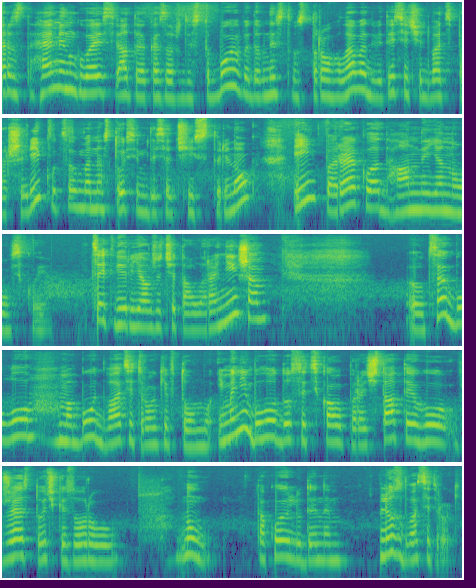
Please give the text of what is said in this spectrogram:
Ерст Гемінгвей, свято, яке завжди з тобою, видавництво Старого Лева 2021 рік. Це в мене 176 сторінок. І переклад Ганни Яновської. Цей твір я вже читала раніше. Це було, мабуть, 20 років тому. І мені було досить цікаво перечитати його вже з точки зору ну, такої людини, плюс 20 років.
